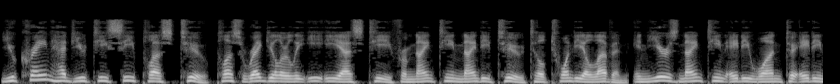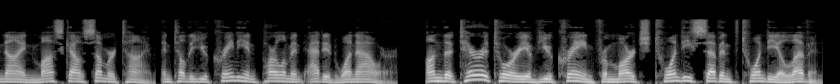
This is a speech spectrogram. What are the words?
Ukraine had UTC plus 2 plus regularly EEST from 1992 till 2011 in years 1981 to 89 Moscow summer time until the Ukrainian parliament added 1 hour on the territory of Ukraine from March 27, 2011,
